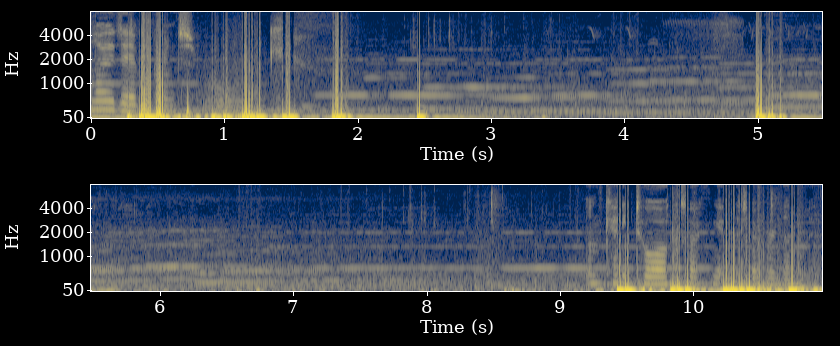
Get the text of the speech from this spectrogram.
Hello there, Prince Rurik. Okay, talk so I can get this over and done with.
